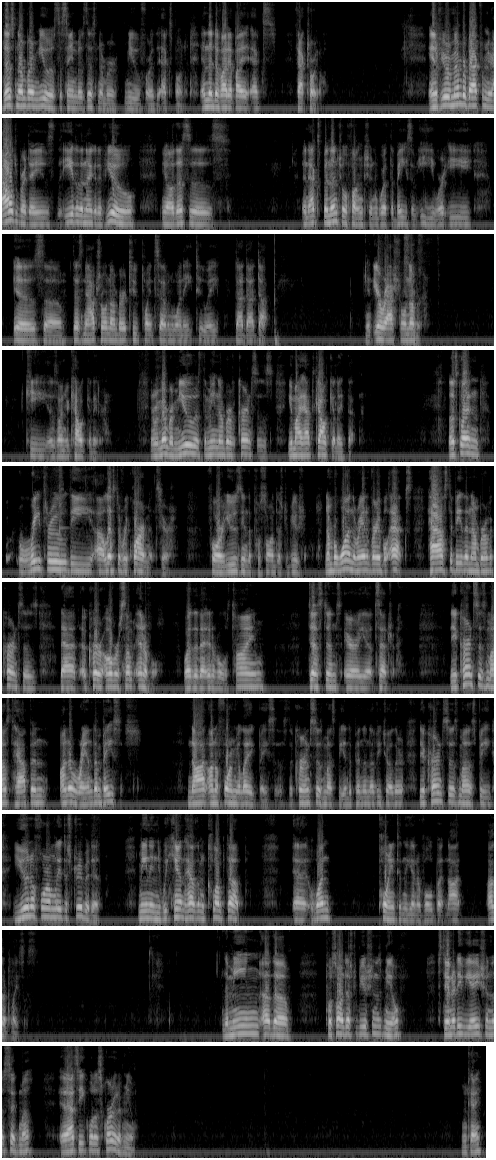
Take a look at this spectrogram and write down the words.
this number mu is the same as this number mu for the exponent. And then divide it by x factorial. And if you remember back from your algebra days, the e to the negative u, you know, this is an exponential function with the base of e, where e is uh, this natural number 2.71828 dot dot dot. An irrational number key is on your calculator. And remember, mu is the mean number of occurrences. You might have to calculate that. Let's go ahead and read through the uh, list of requirements here for using the Poisson distribution. Number one, the random variable x has to be the number of occurrences that occur over some interval, whether that interval is time, distance, area, etc. The occurrences must happen on a random basis, not on a formulaic basis. The occurrences must be independent of each other. The occurrences must be uniformly distributed, meaning we can't have them clumped up at one point in the interval, but not other places. The mean of the Poisson distribution is mu. Standard deviation is sigma. That's equal to square root of mu. Okay?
